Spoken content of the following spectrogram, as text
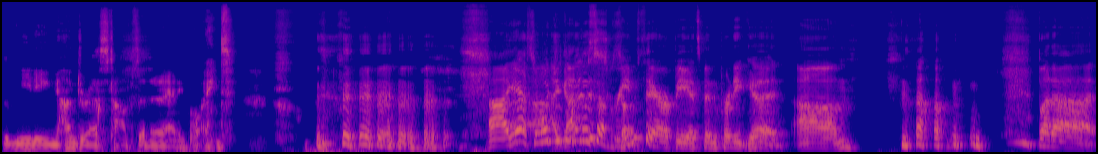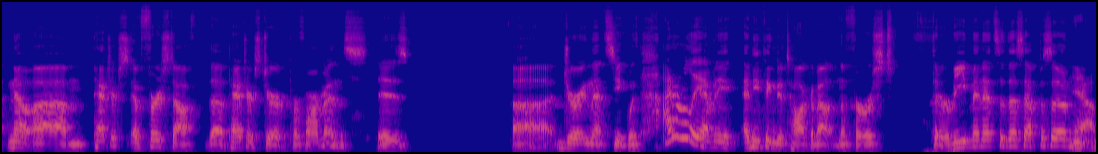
meeting Hunter S. Thompson at any point. Uh, yeah. So what you got think of this scream episode? therapy. It's been pretty good. Um, but uh, no. Um, Patrick's uh, first off, the Patrick Stewart performance is uh during that sequence. I don't really have any anything to talk about in the first thirty minutes of this episode. Yeah.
